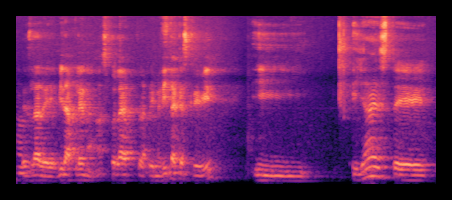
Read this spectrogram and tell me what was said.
Ajá. Es la de Vida Plena, ¿no? Fue la, la, primerita que escribí. Y, y ya, este,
